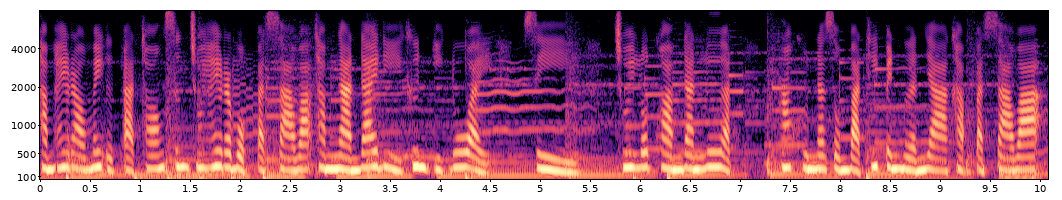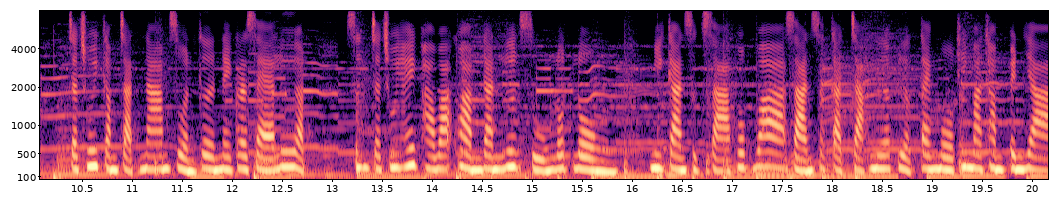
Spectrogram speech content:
ทำให้เราไม่อึดอัดท้องซึ่งช่วยให้ระบบปัสสาวะทำงานได้ดีขึ้นอีกด้วย 4. ช่วยลดความดันเลือด เพราคุณสมบัติที่เป็นเหมือนยาขับปัสสาวะ จะช่วยกำจัดน้ำส่วนเกินในกระแสเลือด ซึ่งจะช่วยให้ภาวะความดันเลือดสูงลดลง มีการศึกษาพบว่าสารสกัดจากเนื้อเปลือกแตงโมที่มาทำเป็นยา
